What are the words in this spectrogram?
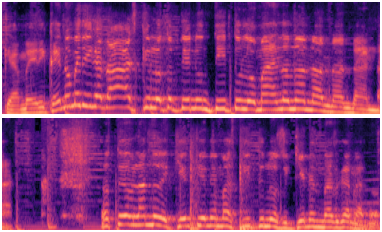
que América. Y no me digas, ah, es que el otro tiene un título más. No, no, no, no, no, no. No estoy hablando de quién tiene más títulos y quién es más ganador.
